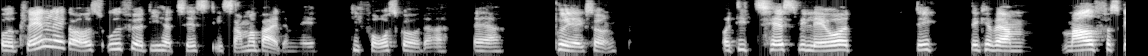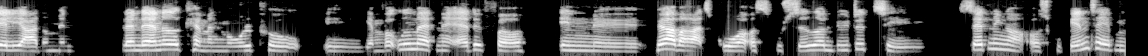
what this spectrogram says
både planlægge og også udføre de her test i samarbejde med de forskere, der er på Eriksholm. Og de test, vi laver, det, det kan være meget forskellige arter, men blandt andet kan man måle på øh, jamen, hvor udmattende er det for en øh, høreapparatsbruger at skulle sidde og lytte til sætninger og skulle gentage dem,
